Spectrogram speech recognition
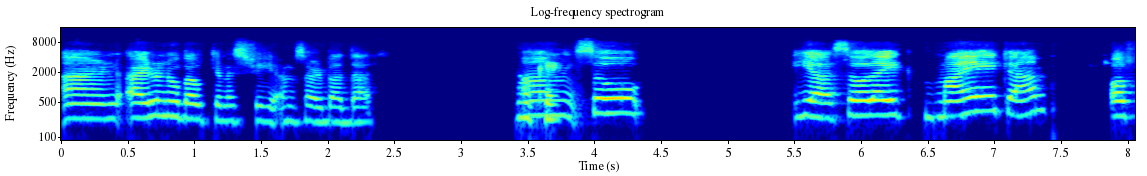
And I don't know about chemistry. I'm sorry about that. Okay. Um, so yeah, so like my camp of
